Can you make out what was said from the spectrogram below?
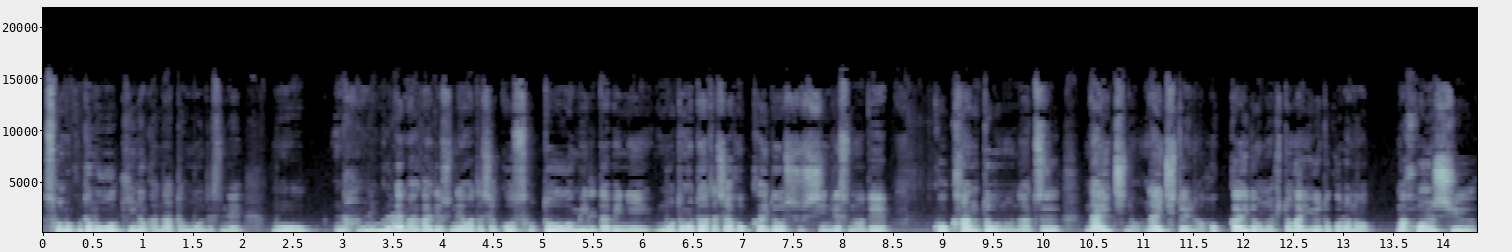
そのことも大きいのかなと思うんですね。もう何年ぐらい前からですね、私はこう外を見るたびに、もともと私は北海道出身ですので、こう関東の夏、内地の、内地というのは北海道の人が言うところの、まあ本州、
